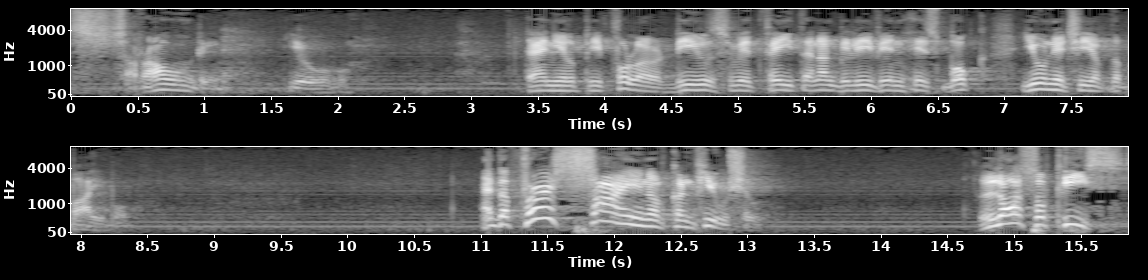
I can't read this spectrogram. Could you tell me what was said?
surrounding you. Daniel P. Fuller deals with faith and unbelief in his book, Unity of the Bible. And the first sign of confusion, loss of peace,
